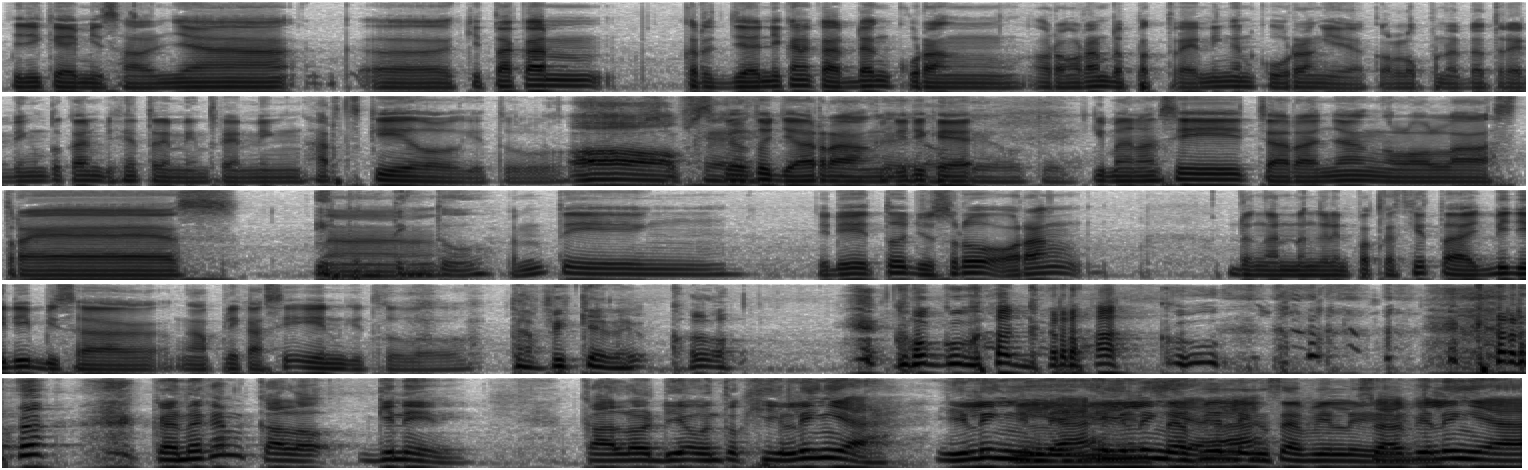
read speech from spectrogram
Jadi kayak misalnya eh, kita kan kerja ini kan kadang kurang orang-orang dapat training kan kurang ya. Kalaupun ada training tuh kan biasanya training-training hard skill gitu. Oh, Soft oke. skill tuh jarang. Oke, Jadi kayak oke, oke. gimana sih caranya ngelola stres? Ih, penting tuh. Penting. Jadi itu justru orang dengan dengerin podcast kita, jadi jadi bisa ngaplikasiin gitu loh. Tapi kayak kalau kok gue agak ragu. Karena karena kan kalau gini nih, kalau dia untuk healing ya, healing, ya, Healing, healing self ya. healing, self healing. Self healing ya.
